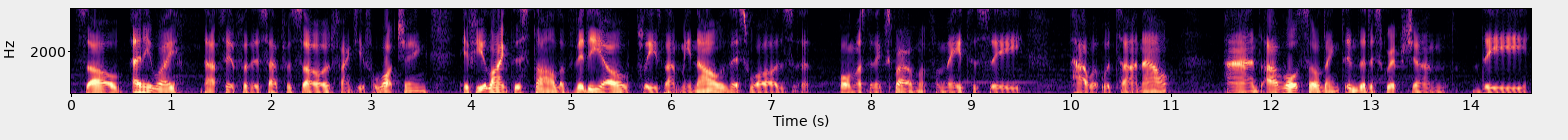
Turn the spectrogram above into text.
So anyway, that's it for this episode. Thank you for watching. If you like this style of video, please let me know. This was uh, almost an experiment for me to see how it would turn out. And I've also linked in the description the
